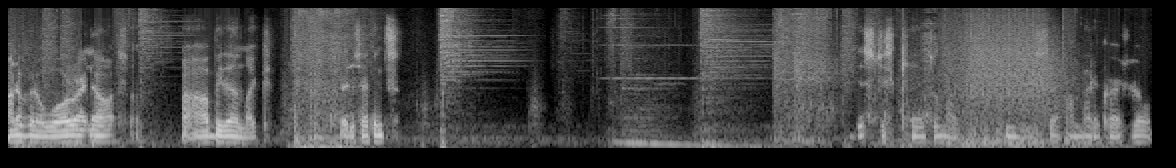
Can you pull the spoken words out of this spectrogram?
Kind of in a war right now, so uh, I'll be there in like 30 seconds. This just canceled my reset. I'm about to crash out.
